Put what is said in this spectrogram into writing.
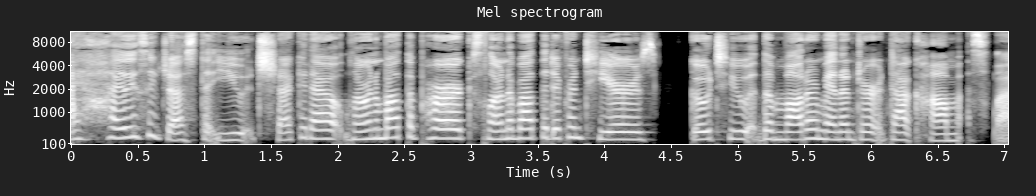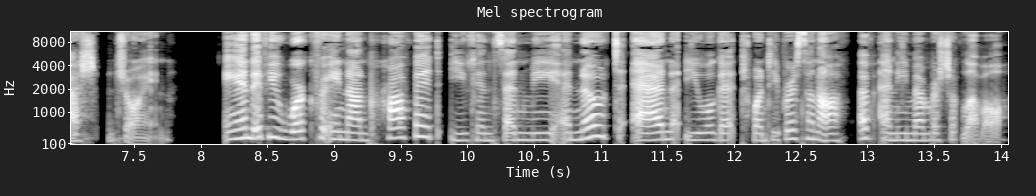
I highly suggest that you check it out, learn about the perks, learn about the different tiers. Go to themodernmanager.com slash join. And if you work for a nonprofit, you can send me a note and you will get 20% off of any membership level.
